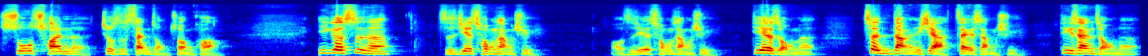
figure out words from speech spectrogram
说穿了就是三种状况，一个是呢直接冲上去，哦直接冲上去；第二种呢震荡一下再上去；第三种呢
